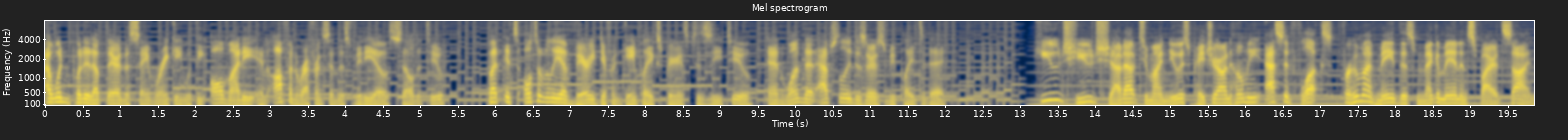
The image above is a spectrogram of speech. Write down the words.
I wouldn't put it up there in the same ranking with the almighty and often referenced in this video Zelda 2, but it's ultimately a very different gameplay experience to Z2, and one that absolutely deserves to be played today. Huge, huge shout out to my newest Patreon homie, Acid Flux, for whom I've made this Mega Man inspired sign.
